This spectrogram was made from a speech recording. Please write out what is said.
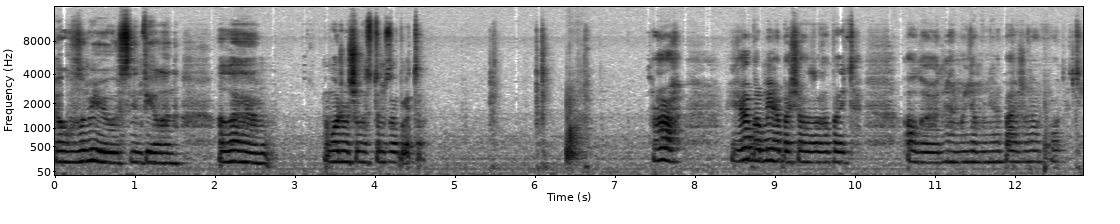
Я розумію, Свін Піглен, але ми можемо щось з тим зробити. А, я би міг би що зробити, але не моєму не бажано входить.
